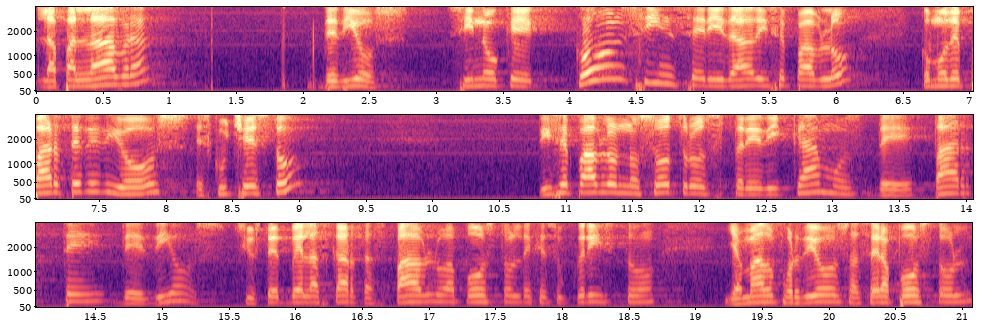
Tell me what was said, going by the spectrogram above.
la palabra de Dios, sino que con sinceridad, dice Pablo, como de parte de Dios, escuche esto, Dice Pablo, nosotros predicamos de parte de Dios. Si usted ve las cartas, Pablo, apóstol de Jesucristo, llamado por Dios a ser apóstol.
